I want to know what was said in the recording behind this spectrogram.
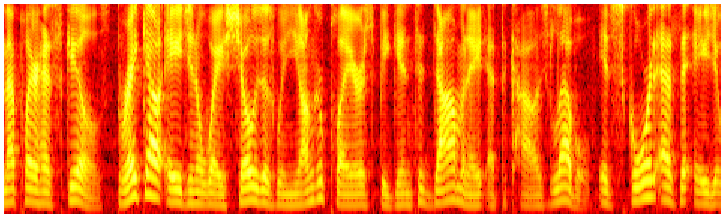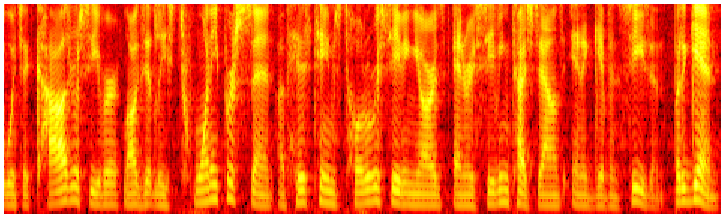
that player has skills. Breakout age, in a way, shows us when younger players begin to dominate at the college level. It's scored as the age at which a college receiver logs at least 20% of his team's total receiving yards and receiving touchdowns in a given season. But again,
